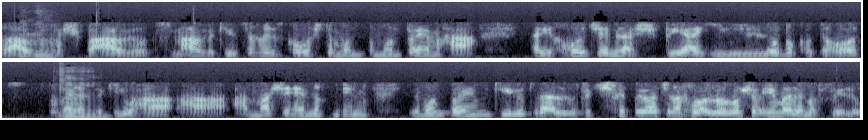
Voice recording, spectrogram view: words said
רב השפעה ועוצמה, וכאילו צריך לזכור שהמון המון פעמים היכולת שלהם להשפיע היא לא בכותרות. זאת אומרת, כן. זה כאילו, מה שהם נותנים, זה המון פעמים, כאילו, אתה יודע, זה פשוט שחיתויות שאנחנו לא, לא, שומעים עליהן אפילו.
